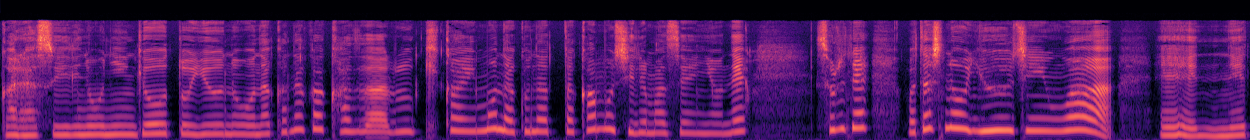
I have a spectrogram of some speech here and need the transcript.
ガラス入りのお人形というのをなかなか飾る機会もなくなったかもしれませんよね。それで私の友人は、えー、ネッ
